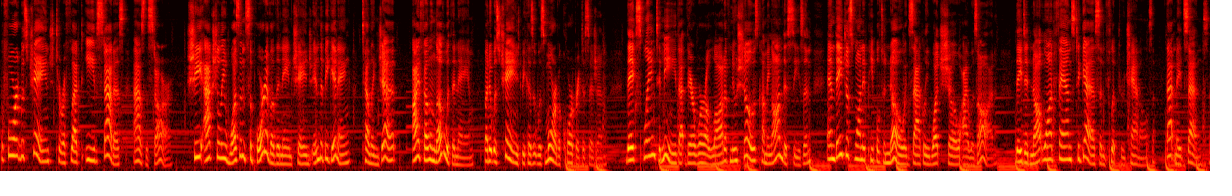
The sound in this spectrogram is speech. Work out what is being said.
before it was changed to reflect Eve's status as the star. She actually wasn't supportive of the name change in the beginning, telling Jet, I fell in love with the name, but it was changed because it was more of a corporate decision. They explained to me that there were a lot of new shows coming on this season, and they just wanted people to know exactly what show I was on. They did not want fans to guess and flip through channels. That made sense.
